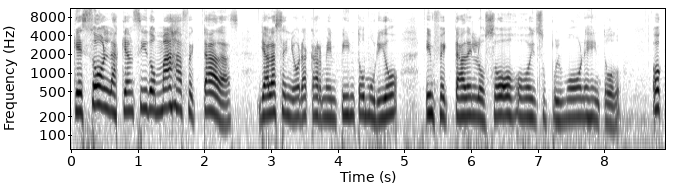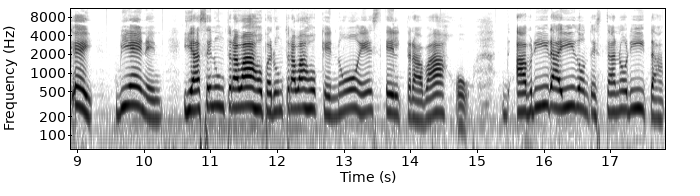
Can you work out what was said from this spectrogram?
que son las que han sido más afectadas. Ya la señora Carmen Pinto murió infectada en los ojos, en sus pulmones, en todo. Ok, vienen y hacen un trabajo, pero un trabajo que no es el trabajo. Abrir ahí donde están ahorita,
